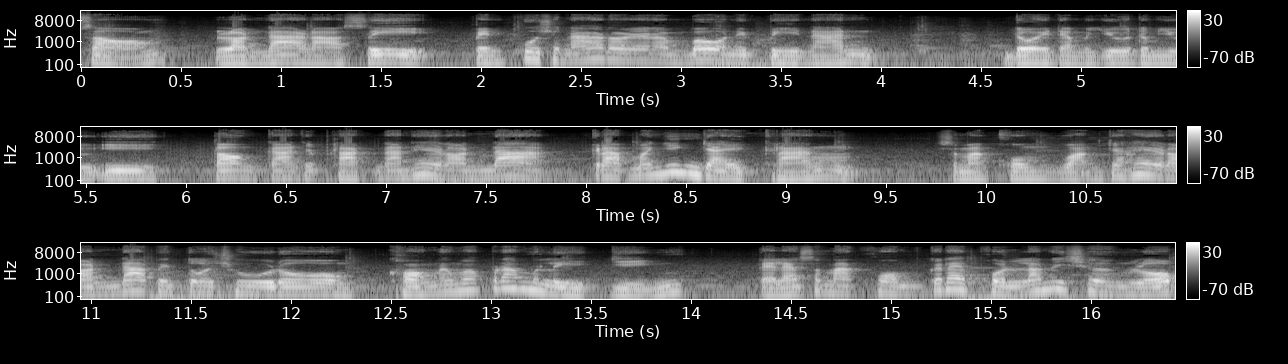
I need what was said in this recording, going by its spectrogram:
2022 ลอนดา ราซี่ เป็นผู้ชนะ Royal Rumble ในปีนั้น โดย WWE ต้องการจะผลักดันให้รอนด้ากลับมายิ่งใหญ่อีกครั้ง สมาคมหวังจะให้รอนด้าเป็นตัวชูโรง ของนักมวยปล้ำลีกหญิง แต่และสมาคมก็ได้ผลลัพธ์ในเชิงลบ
